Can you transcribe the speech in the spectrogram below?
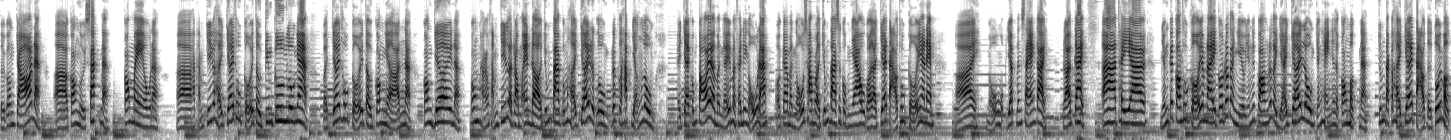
Từ con chó nè à, Con người sắt nè Con mèo nè à, Hoặc thậm chí có thể chế thú cưỡi từ kim cương luôn nha. Và chế thú cưỡi từ con nhện nè con dơi nè con thậm chí là rồng ender chúng ta cũng có thể chế được luôn rất là hấp dẫn luôn. Thì trời cũng tối rồi mình nghĩ mình phải đi ngủ đã. Ok mình ngủ xong rồi chúng ta sẽ cùng nhau gọi là chế tạo thú cưỡi nha anh em. Rồi ngủ một giấc đến sáng coi. Rồi ok. À thì à, những cái con thú cưỡi trong đây có rất là nhiều những cái con rất là dễ chế luôn. Chẳng hạn như là con mực nè chúng ta có thể chế tạo từ túi mực.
